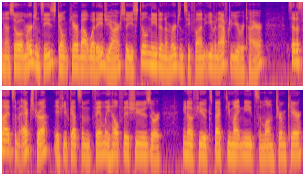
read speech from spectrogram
Uh, so, emergencies don't care about what age you are, so you still need an emergency fund even after you retire set aside some extra if you've got some family health issues or you know if you expect you might need some long-term care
